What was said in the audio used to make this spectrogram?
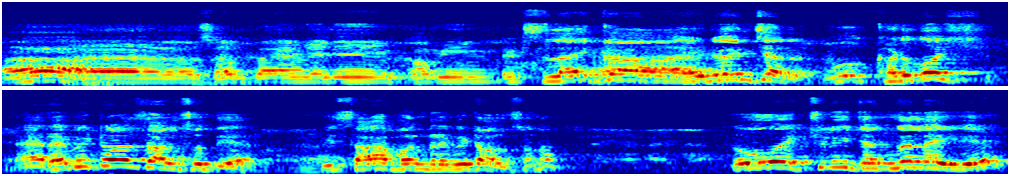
हाँ। Uh, sometime any coming. It's like adventure वो खरगोश rabbit was also there we saw one rabbit also ना तो वो एक्चुअली जंगल है ये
